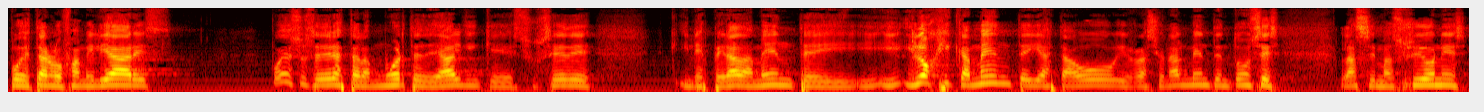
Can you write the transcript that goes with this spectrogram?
Puede estar en los familiares, Puede suceder hasta la muerte de alguien que sucede inesperadamente y, lógicamente y hasta hoy irracionalmente, entonces las emociones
